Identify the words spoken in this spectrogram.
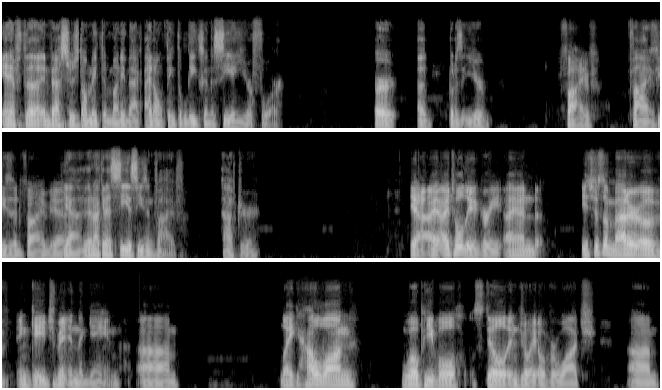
and if the investors don't make their money back, I don't think the league's going to see a year four, or a what is it, year Five. five? Season five, yeah. Yeah, they're not going to see a season five after. Yeah, I, I totally agree. And it's just a matter of engagement in the game. Um like how long will people still enjoy Overwatch? Um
